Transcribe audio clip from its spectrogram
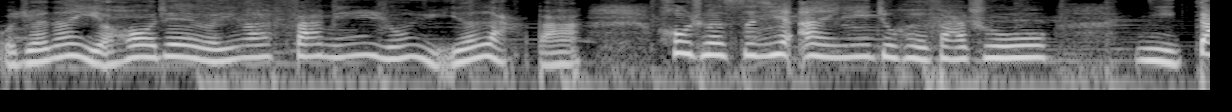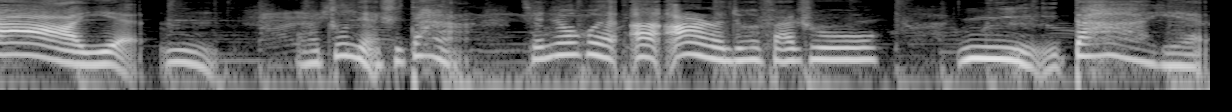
我觉得以后这个应该发明一种语音喇叭，后车司机按一就会发出你大爷，嗯，然后重点是大。前车会按二呢，就会发出“你大爷”，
